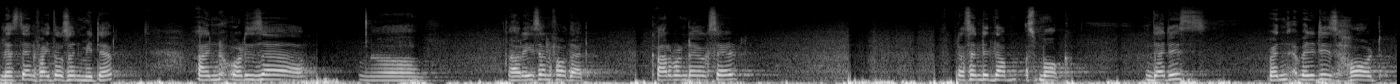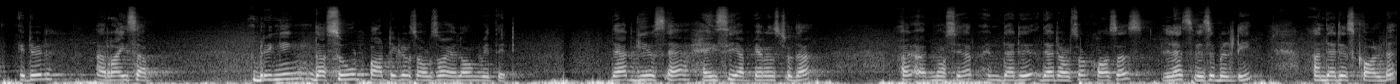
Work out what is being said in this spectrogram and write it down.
less than 5000 meter. And what is the uh, reason for that? Carbon dioxide present in the smoke. That is when when it is hot it will rise up bringing the soot particles also along with it that gives a hazy appearance to the atmosphere and that is, that also causes less visibility and that is called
